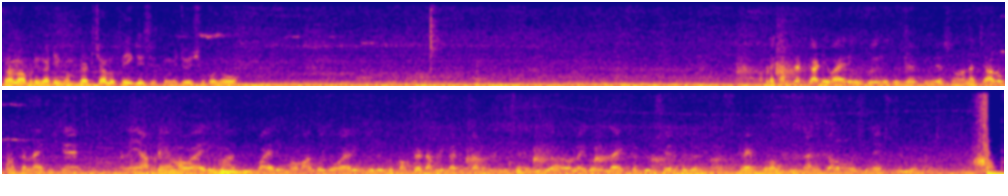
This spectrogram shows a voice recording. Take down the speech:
ચાલો, આપણી ગાડી કમ્પ્લેટ ચાલુ થઈ ગઈ છે, તમે જોઈ શકો છો. આપણે કમ્પ્લેટ ગાડી વાયરિંગ જોઈ લીધું છે, ટીવીએસનું અને ચાલુ પણ કરી નાખ્યું છે. અને આપણે એમાં વાયરિંગમાં વાયરિંગમાં વાંધો તો વાયરિંગ જોઈ લઈશું કમ્પ્લેટ આપણી ગાડી ચાલુ થઈ છે. ને વીડિયો સારો લાગ્યો લાઈક કરજો શેર કરજો અને સબસ્ક્રાઈબ કરવાનું ભૂલતા ચાલો મળશું નેક્સ્ટ વીડિયો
